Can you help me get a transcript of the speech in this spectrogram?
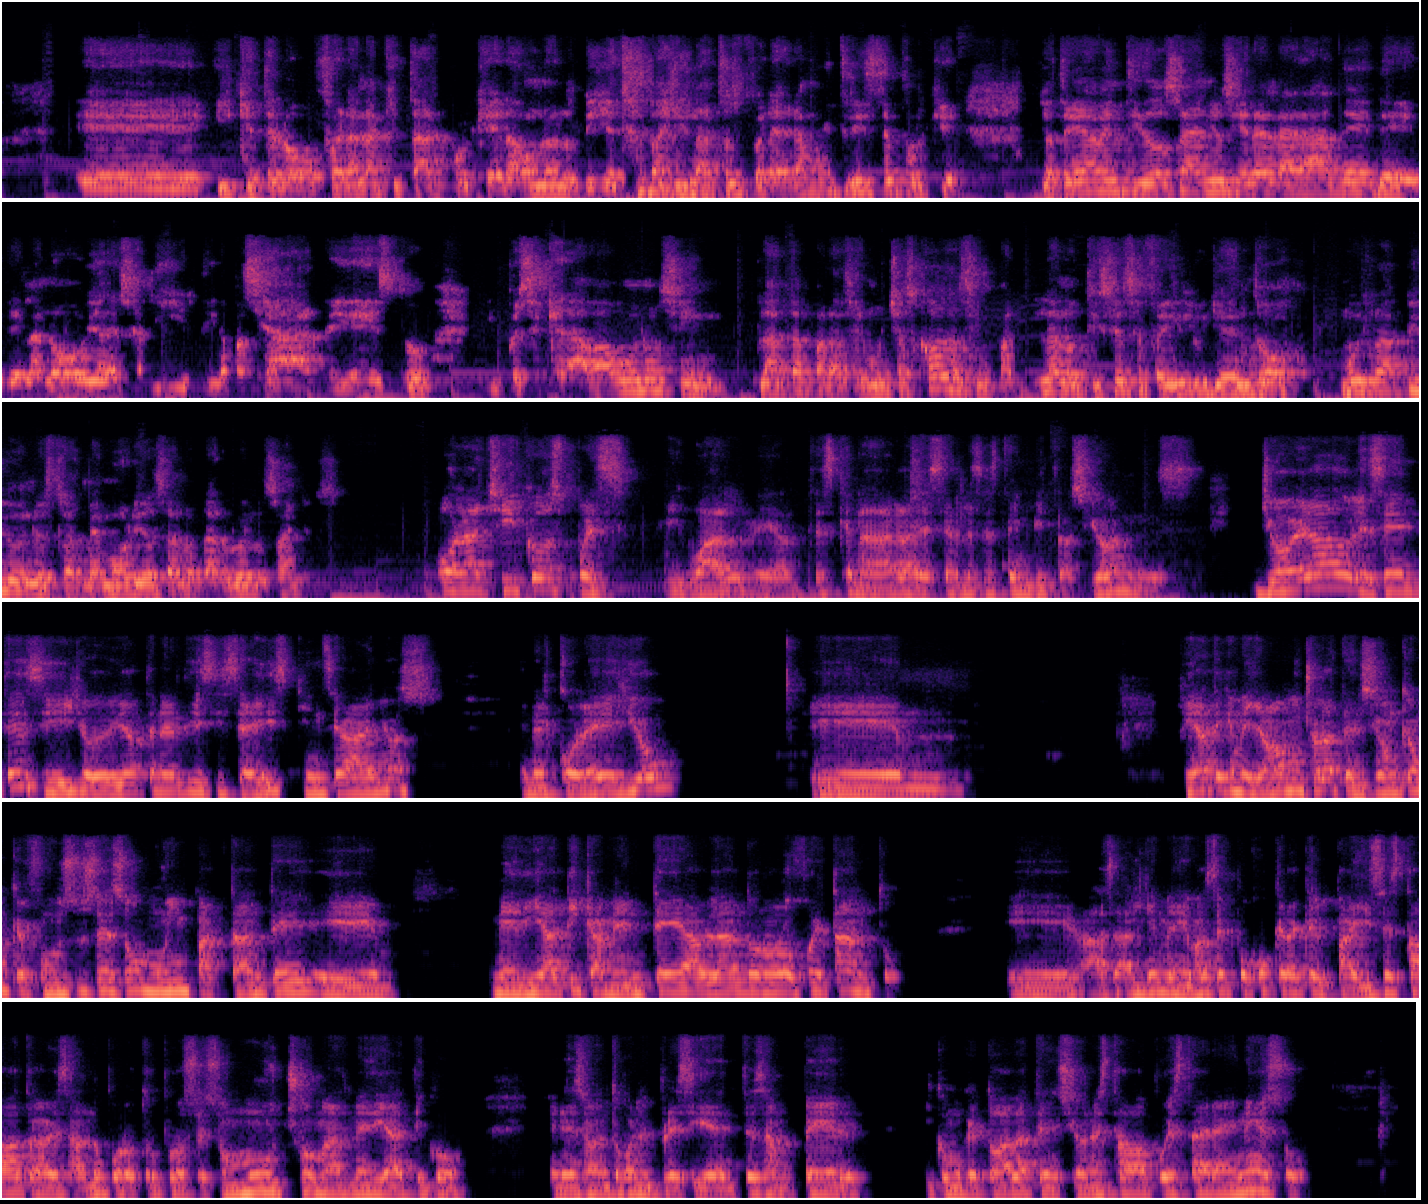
Eh, y que te lo fueran a quitar porque era uno de los billetes vallenatos, pero era muy triste porque yo tenía 22 años y era la edad de, de- de la novia, de salir, de ir a pasear, de esto, y pues se quedaba uno sin plata para hacer muchas cosas. Sin la noticia se fue diluyendo muy rápido en nuestras memorias a lo largo de los años. Hola chicos, pues igual, eh, antes que nada agradecerles esta invitación. Yo era adolescente, sí, yo debía tener 16, 15 años en el colegio. Eh, fíjate que me llama mucho la atención que aunque fue un suceso muy impactante, eh, mediáticamente hablando no lo fue tanto. Eh, alguien me dijo hace poco que era que el país estaba atravesando por otro proceso mucho más mediático en ese momento con el presidente Samper y como que toda la atención estaba puesta era en eso.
